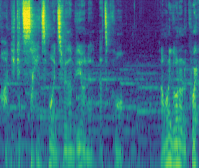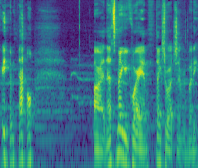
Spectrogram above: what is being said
Oh, you get science points for them viewing it. That's cool. I want to go to an aquarium now. Alright, that's Megaquarium. Thanks for watching, everybody.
